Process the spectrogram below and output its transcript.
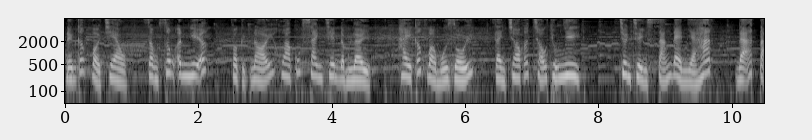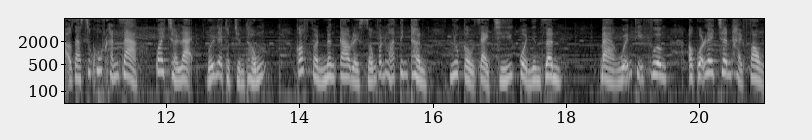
đến các vở trèo Dòng sông ân nghĩa, vở kịch nói Hoa cúc xanh trên đầm lầy hay các vở múa rối dành cho các cháu thiếu nhi. Chương trình Sáng đèn nhà hát đã tạo ra sức hút khán giả quay trở lại với nghệ thuật truyền thống, góp phần nâng cao đời sống văn hóa tinh thần, nhu cầu giải trí của nhân dân. Bà Nguyễn Thị Phương ở quận Lê Trân, Hải Phòng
